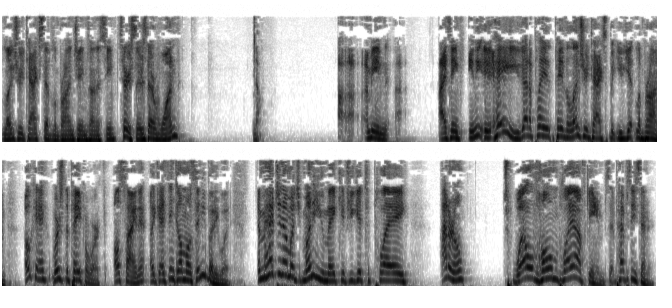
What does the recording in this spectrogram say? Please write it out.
luxury tax to have LeBron James on his team? Seriously, is there one? No. Uh, I mean, I think any, hey, you gotta pay, pay the luxury tax, but you get LeBron. Okay, where's the paperwork? I'll sign it. Like I think almost anybody would. Imagine how much money you make if you get to play, I don't know, 12 home playoff games at Pepsi Center.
